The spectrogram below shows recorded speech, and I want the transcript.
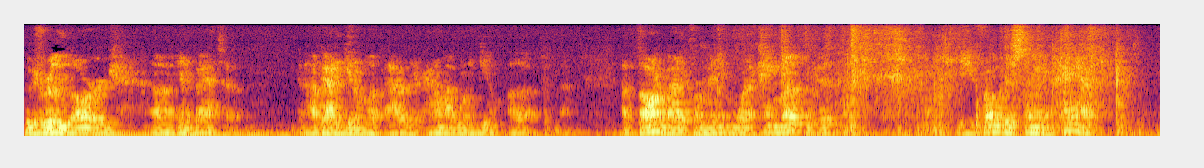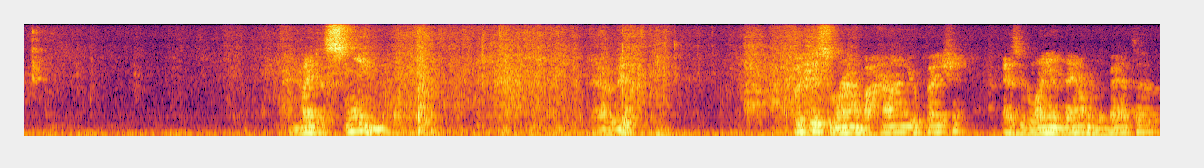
who's really large uh, in a bathtub, and I've got to get them up out of there? How am I going to get them up?" And I, I thought about it for a minute, and what I came up with is you fold this thing in half and make a sling out of it. Put this around behind your patient as they're laying down in the bathtub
